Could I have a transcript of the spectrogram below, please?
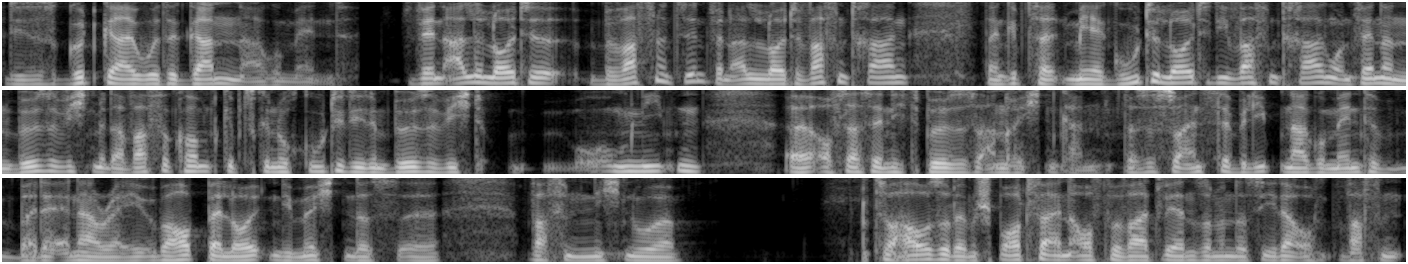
dieses Good Guy with a Gun Argument. Wenn alle Leute bewaffnet sind, wenn alle Leute Waffen tragen, dann gibt's halt mehr gute Leute, die Waffen tragen. Und wenn dann ein Bösewicht mit einer Waffe kommt, gibt's genug gute, die den Bösewicht umnieten, äh, auf das er nichts Böses anrichten kann. Das ist so eins der beliebten Argumente bei der NRA, überhaupt bei Leuten, die möchten, dass äh, Waffen nicht nur zu Hause oder im Sportverein aufbewahrt werden, sondern dass jeder auch Waffen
